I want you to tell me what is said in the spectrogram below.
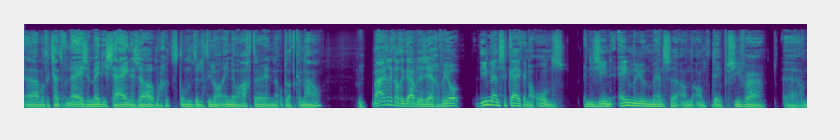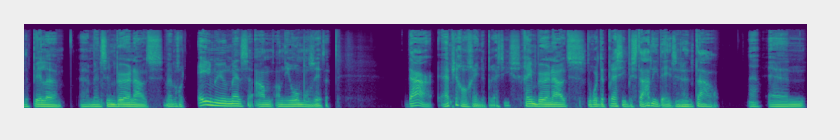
Eh, want ik zei toen van nee, een medicijn en zo. Maar goed, het stond natuurlijk toen al 1-0 achter in, op dat kanaal. Maar eigenlijk had ik daar willen zeggen van joh, die mensen kijken naar ons. En die zien 1 miljoen mensen aan de antidepressiva, eh, aan de pillen, eh, mensen in burn-outs. We hebben gewoon 1 miljoen mensen aan, aan die rommel zitten. Daar heb je gewoon geen depressies, geen burn-outs. Het woord depressie bestaat niet eens in hun taal. Ja. En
